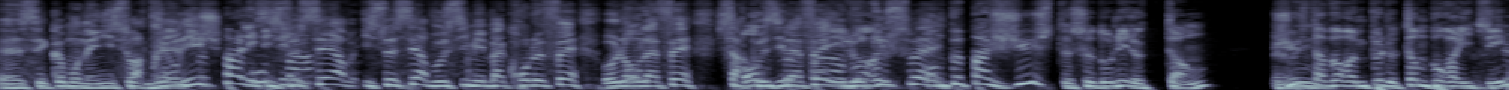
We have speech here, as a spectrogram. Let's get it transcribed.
Euh, c'est comme on a une histoire Mais très riche. Pas laisser Ils se servent, ils se servent aussi. Mais Macron le fait, Hollande l'a fait, Sarkozy l'a fait, ils l'ont tous fait. On ne peut pas juste se donner le temps. Juste Oui. avoir un peu de temporalité,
